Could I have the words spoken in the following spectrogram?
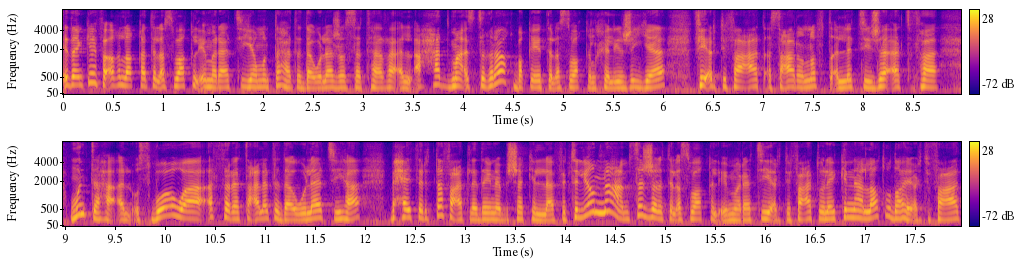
إذا كيف أغلقت الأسواق الإماراتية منتهى تداولات جلسة هذا الأحد مع استغراق بقية الأسواق الخليجية في ارتفاعات أسعار النفط التي جاءت في منتهى الأسبوع وأثرت على تداولاتها بحيث ارتفعت لدينا بشكل لافت. اليوم نعم سجلت الأسواق الإماراتية ارتفاعات ولكنها لا تضاهي الارتفاعات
